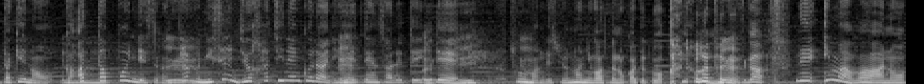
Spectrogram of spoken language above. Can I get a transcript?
だけのがあったっぽいんですが、多分2018年くらいに閉店されていて、そうなんですよ、何があったのかちょっと分からなかったんですが、ね、で今はあの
